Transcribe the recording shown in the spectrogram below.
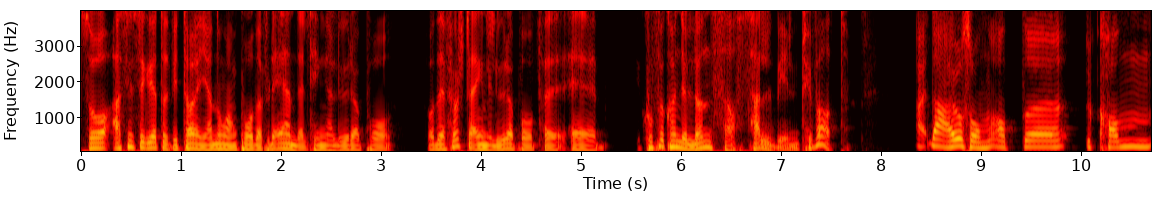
Så jeg syns det er greit at vi tar en gjennomgang på det, for det er en del ting jeg lurer på. Og det første jeg egentlig lurer på, er hvorfor kan det lønne seg å selge bilen privat? Nei, det er jo sånn at uh, du kan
